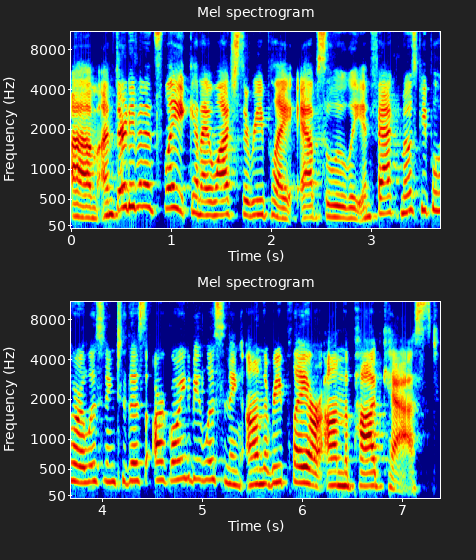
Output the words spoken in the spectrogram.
um, I'm 30 minutes late. Can I watch the replay? Absolutely. In fact, most people who are listening to this are going to be listening on the replay or on the podcast.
